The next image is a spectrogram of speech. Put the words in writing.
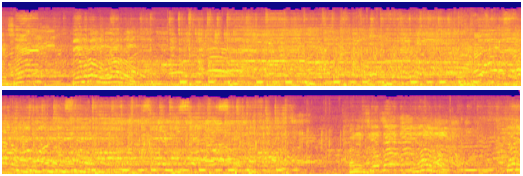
José Pedro Miñarro. con el 7 Hidalgo. Claro,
